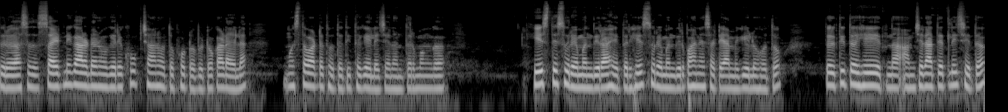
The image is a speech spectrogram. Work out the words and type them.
तर असं साईडने गार्डन वगैरे खूप छान होतं फोटो बिटो काढायला. मस्त वाटत होतं तिथं गेल्याच्यानंतर. मग हेच ते सूर्यमंदिर आहे तर हेच सूर्यमंदिर पाहण्यासाठी आम्ही गेलो होतो. तर तिथं हे आहेत ना आमच्या नात्यातलेच येतं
